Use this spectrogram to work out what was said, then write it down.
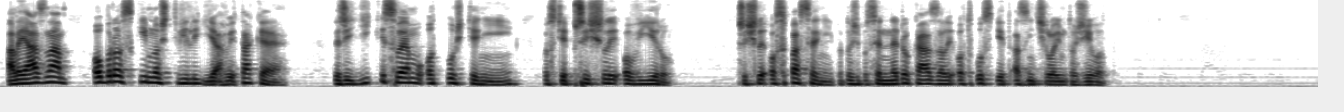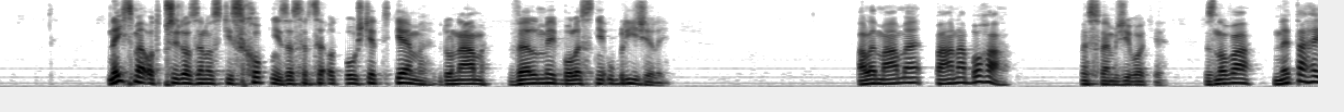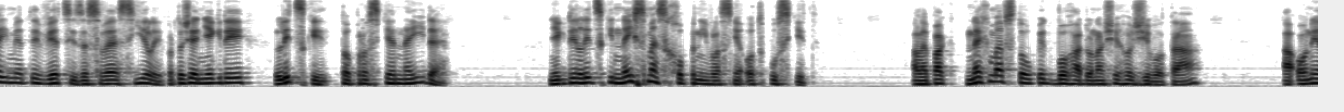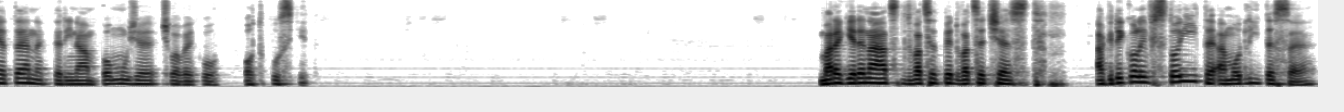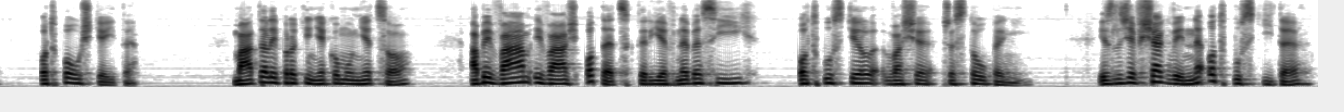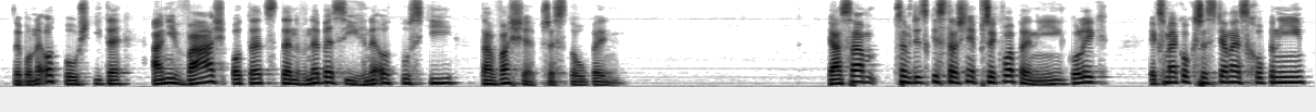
Ale já znám obrovské množství lidí, a vy také, kteří díky svému odpuštění prostě přišli o víru. Přišli o spasení, protože se nedokázali odpustit a zničilo jim to život. Nejsme od přirozenosti schopni ze srdce odpouštět těm, kdo nám velmi bolestně ublížili. Ale máme Pána Boha ve svém životě. Znova netahej mě ty věci ze své síly, protože někdy lidsky to prostě nejde. Někdy lidsky nejsme schopní vlastně odpustit. Ale pak nechme vstoupit Boha do našeho života a On je ten, který nám pomůže člověku odpustit. Marek 11, 25, 26. A kdykoliv stojíte a modlíte se, odpouštějte. Máte-li proti někomu něco, aby vám i váš Otec, který je v nebesích, odpustil vaše přestoupení. Jestliže však vy neodpustíte, nebo neodpouštíte, ani váš Otec, ten v nebesích, neodpustí ta vaše přestoupení. Já sám jsem vždycky strašně překvapený, kolik jak jsme jako křesťané schopní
